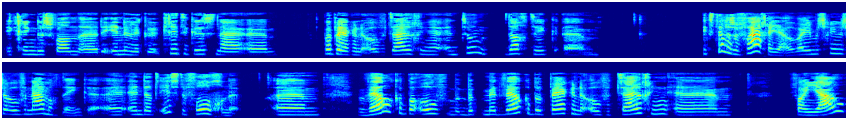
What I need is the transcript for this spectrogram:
ik ging dus van uh, de innerlijke criticus naar um, beperkende overtuigingen. En toen dacht ik, ik stel eens een vraag aan jou waar je misschien eens over na mag denken. Uh, en dat is de volgende. Welke be met welke beperkende overtuiging van jou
